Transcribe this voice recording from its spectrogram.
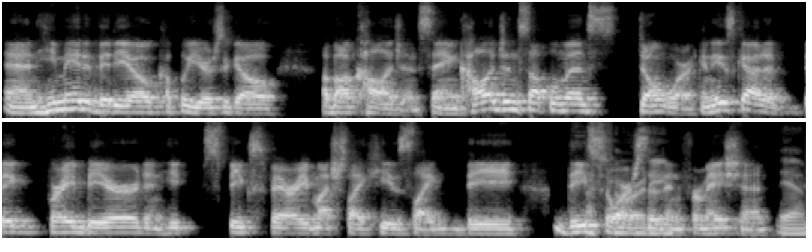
and he made a video a couple years ago about collagen, saying collagen supplements don't work. And he's got a big gray beard and he speaks very much like he's like the the Authority. source of information. Yeah.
